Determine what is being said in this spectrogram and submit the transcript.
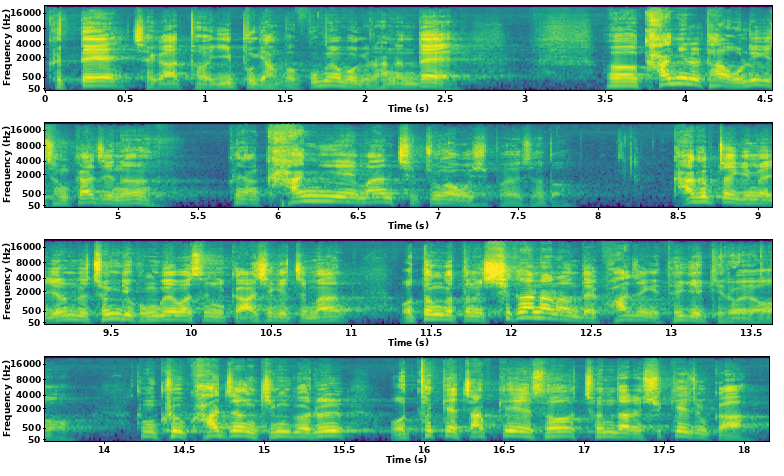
그때 제가 더 이쁘게 한번 꾸며보기로 하는데 어, 강의를 다 올리기 전까지는 그냥 강의에만 집중하고 싶어요, 저도. 가급적이면 여러분들 전기 공부해 봤으니까 아시겠지만 어떤 것들은 시간 하는데 과정이 되게 길어요. 그럼 그 과정 긴 거를 어떻게 짧게 해서 전달을 쉽게 해줄까?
